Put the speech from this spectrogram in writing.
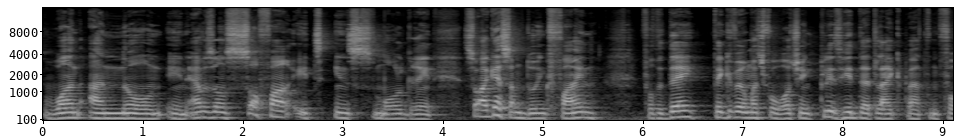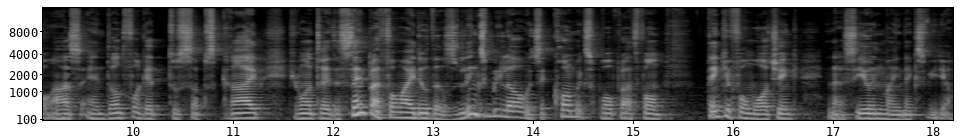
one unknown in Amazon. So far it's in small green. So I guess I'm doing fine for the day. Thank you very much for watching. Please hit that like button for us and don't forget to subscribe. If you want to trade the same platform I do, there's links below. It's a Colmex Pro platform. Thank you for watching and I'll see you in my next video.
